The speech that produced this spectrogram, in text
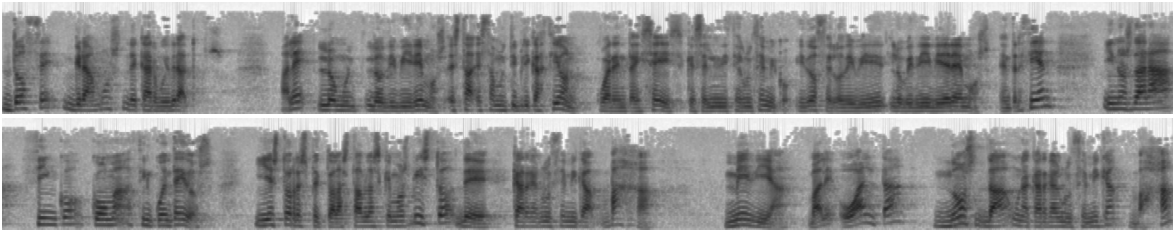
12 gramos de carbohidratos. ¿Vale? Lo, dividiremos, esta, esta, multiplicación 46, que es el índice glucémico, y 12 lo, lo dividiremos entre 100 y nos dará 5,52. Y esto respecto a las tablas que hemos visto de carga glucémica baja, media, ¿vale? O alta, nos da una carga glucémica baja.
